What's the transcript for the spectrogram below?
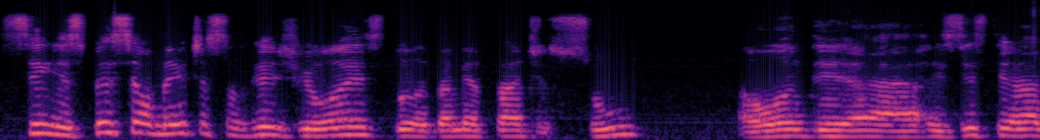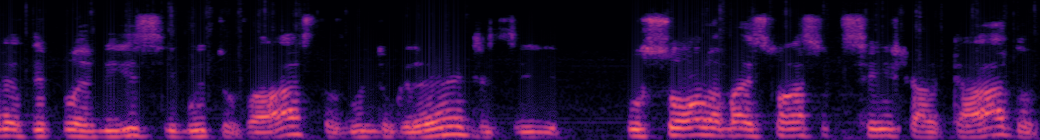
Sim, especialmente essas regiões do, da metade sul, onde uh, existem áreas de planície muito vastas, muito grandes, e o solo é mais fácil de ser encharcado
